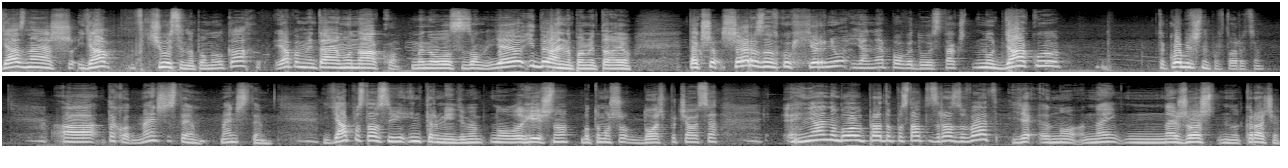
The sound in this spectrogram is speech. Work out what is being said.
Я знаю, що я вчуся на помилках. Я пам'ятаю Монако минулого сезону. Я його ідеально пам'ятаю. Так що ще раз на таку херню я не поведусь. Так що, ну дякую. Такого більше не повториться. А, так от, менше з тим, менше з тим. Я поставив собі інтермідіуми, ну логічно, бо тому що дощ почався. Геніально було б, правда, поставити зразу вет, є, ну, най, найжорст, ну, коротше,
